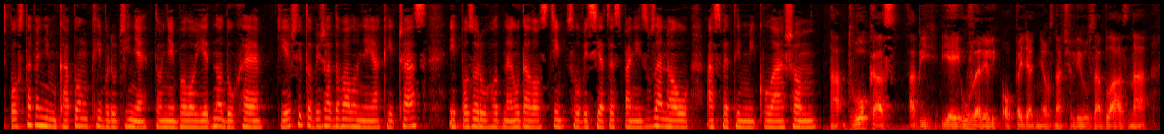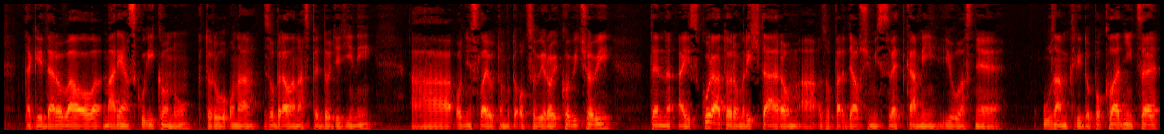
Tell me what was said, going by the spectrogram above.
S postavením kaplnky v Ľutine to nebolo jednoduché. Tiež si to vyžadovalo nejaký čas i pozorúhodné udalosti súvisiace s pani Zuzanou a svetým Mikulášom. A dôkaz, aby jej uverili opäť a neoznačili ju za blázna, tak jej daroval marianskú ikonu, ktorú ona zobrala naspäť do dediny a odnesla ju tomuto otcovi Rojkovičovi. Ten aj s kurátorom, richtárom a so pár ďalšími svetkami ju vlastne uzamkli do pokladnice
